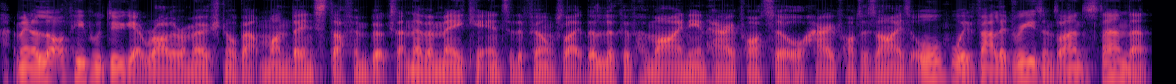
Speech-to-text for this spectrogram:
I mean, a lot of people do get rather emotional about mundane stuff in books that never make it into the films, like the look of Hermione in Harry Potter or Harry Potter's eyes, all with valid reasons. I understand that.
